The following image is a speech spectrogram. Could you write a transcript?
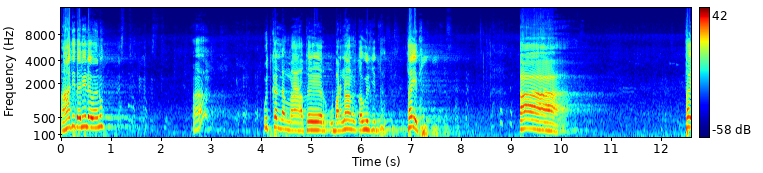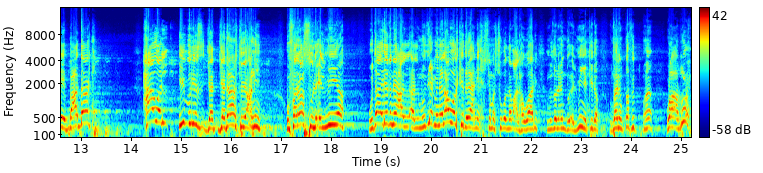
آه هذه دليل وينه؟ ها؟ وتكلم مع طير وبرنامج طويل جدا. طيب. آه. طيب بعدك حاول يبرز جد جدارته يعني وفراسته العلمية وداير يغني على المذيع من الأول كده يعني يحسم الشغل ده مع الهواري إنه ذول عنده علمية كده وداير ينتفض والروح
